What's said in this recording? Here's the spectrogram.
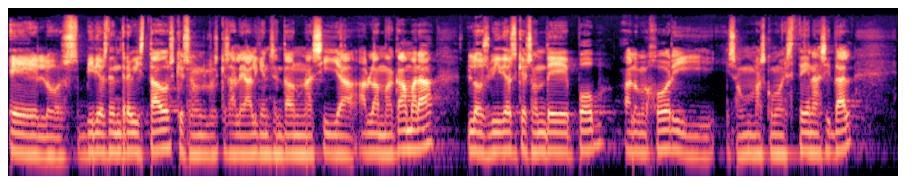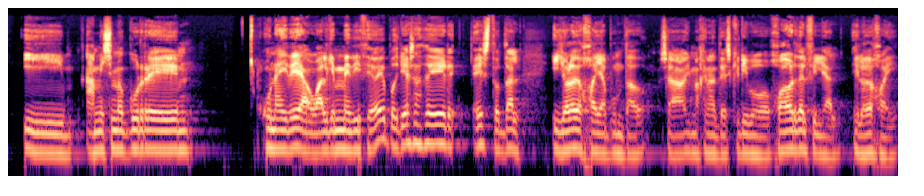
eh, los vídeos de entrevistados, que son los que sale alguien sentado en una silla hablando a cámara, los vídeos que son de pop, a lo mejor, y, y son más como escenas y tal. Y a mí se me ocurre una idea o alguien me dice, oye, podrías hacer esto, tal, y yo lo dejo ahí apuntado. O sea, imagínate, escribo jugador del filial y lo dejo ahí.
